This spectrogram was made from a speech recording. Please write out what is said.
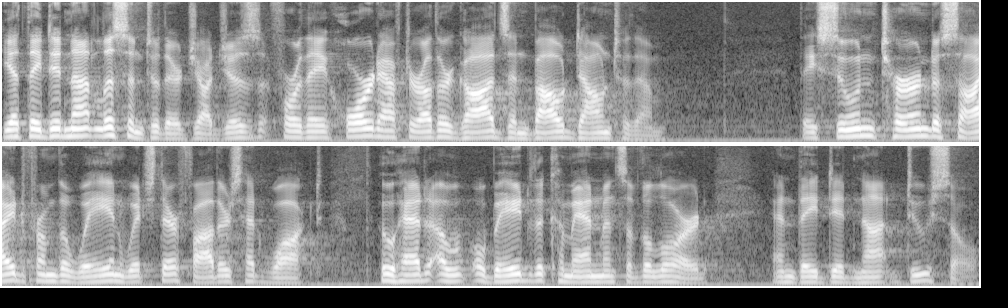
Yet they did not listen to their judges, for they whored after other gods and bowed down to them. They soon turned aside from the way in which their fathers had walked, who had obeyed the commandments of the Lord, and they did not do so.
